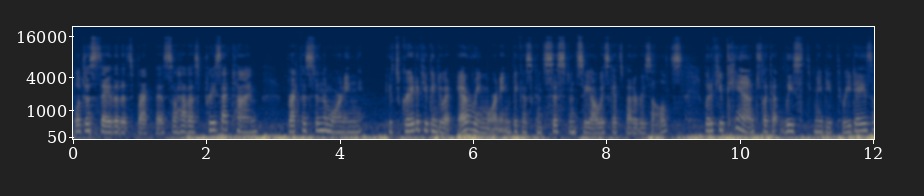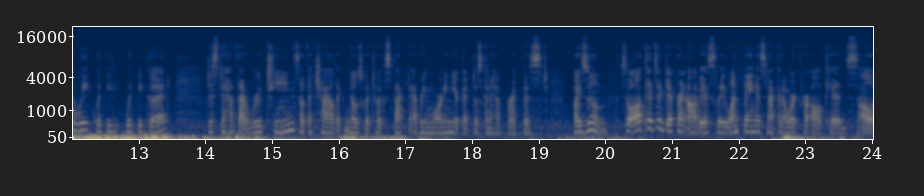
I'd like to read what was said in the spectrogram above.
we'll just say that it's breakfast. So have a preset time, breakfast in the morning, it's great if you can do it every morning because consistency always gets better results. But if you can't, like at least maybe three days a week would be would be good, just to have that routine so the child knows what to expect every morning. You're just going to have breakfast by Zoom. So all kids are different. Obviously, one thing it's not going to work for all kids. All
